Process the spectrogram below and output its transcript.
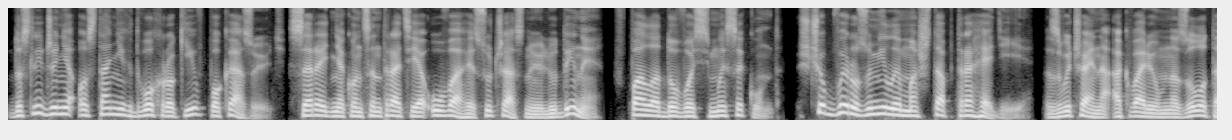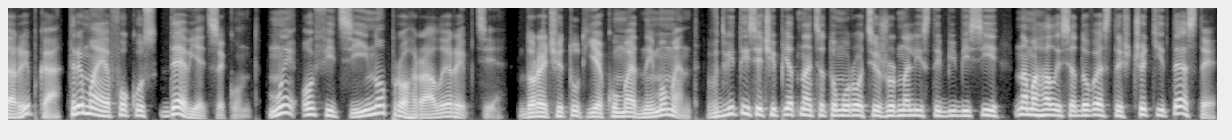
Дослідження останніх двох років показують, середня концентрація уваги сучасної людини впала до 8 секунд. Щоб ви розуміли масштаб трагедії, звичайна акваріумна золота рибка тримає фокус 9 секунд. Ми офіційно програли рибці. До речі, тут є кумедний момент. В 2015 році журналісти BBC намагалися довести, що ті тести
